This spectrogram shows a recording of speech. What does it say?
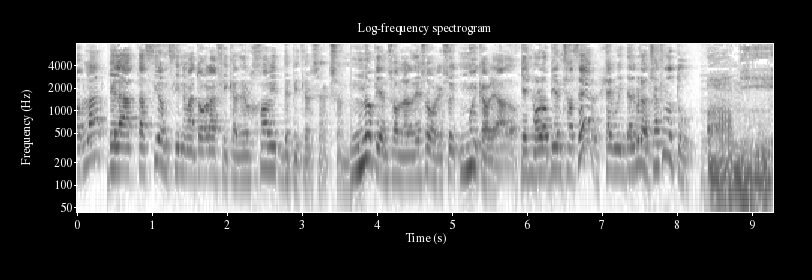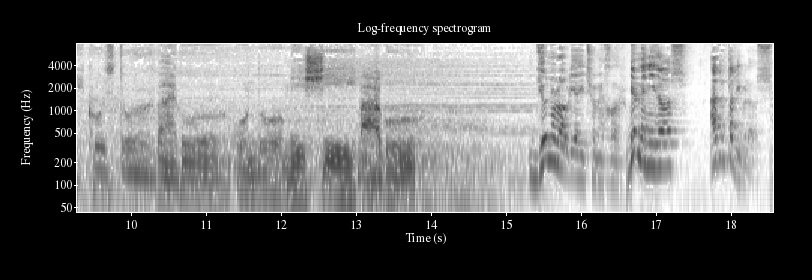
hablar de la adaptación cinematográfica del Hobbit de Peter Jackson. No pienso hablar de eso porque soy muy cabreado. ¿Que no lo pienso hacer? Hedwig del Bronx, hazlo tú. Yo no lo habría dicho mejor. Bienvenidos a Trotalibros.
